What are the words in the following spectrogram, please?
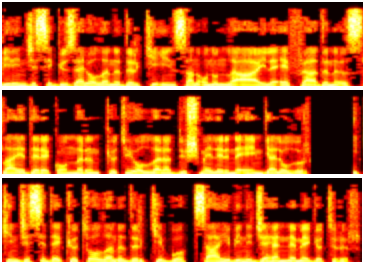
Birincisi güzel olanıdır ki insan onunla aile efradını ıslah ederek onların kötü yollara düşmelerine engel olur, İkincisi de kötü olanıdır ki bu, sahibini cehenneme götürür.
